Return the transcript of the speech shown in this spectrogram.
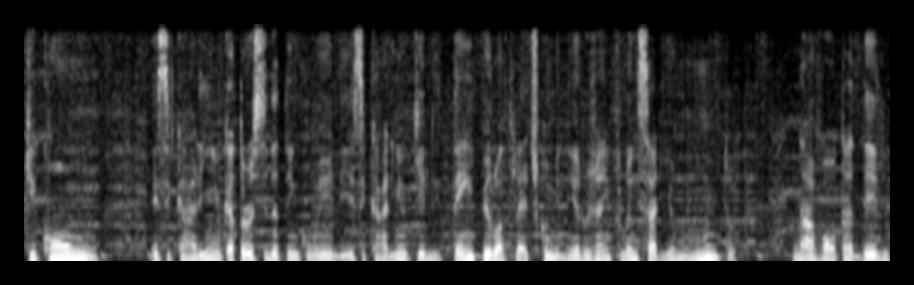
que com esse carinho que a torcida tem com ele, esse carinho que ele tem pelo Atlético Mineiro já influenciaria muito na volta dele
